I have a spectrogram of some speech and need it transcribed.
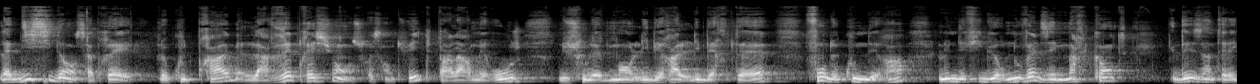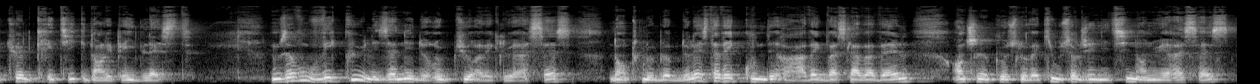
la dissidence après le coup de Prague, la répression en 68 par l'armée rouge du soulèvement libéral libertaire font de Kundera l'une des figures nouvelles et marquantes des intellectuels critiques dans les pays de l'Est. Nous avons vécu les années de rupture avec l'URSS dans tout le bloc de l'Est, avec Kundera, avec Václav Havel en Tchécoslovaquie ou Solzhenitsyn en URSS,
